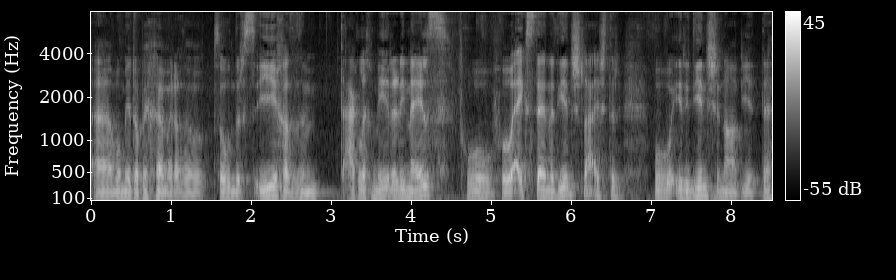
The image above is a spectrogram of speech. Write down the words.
äh, die wir da bekommen. Also besonders ich, also es sind täglich mehrere Mails von, von externen Dienstleistern, die ihre Dienste anbieten.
